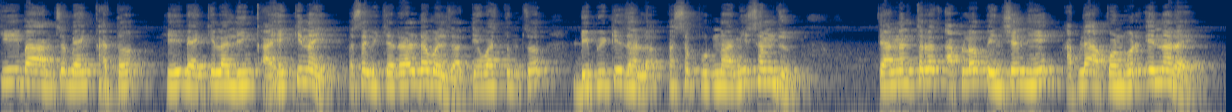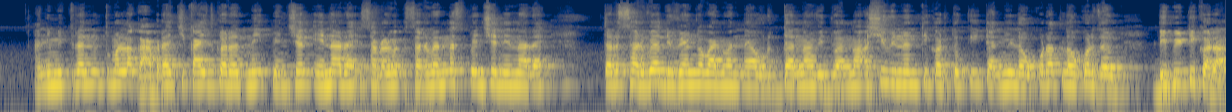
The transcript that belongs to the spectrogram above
की बा आमचं बँक खातं हे बँकेला लिंक आहे की नाही असं विचारायला डबल जा. तेव्हाच तुमचं डी पी टी झालं असं पूर्ण आम्ही समजू. त्यानंतरच आपलं पेन्शन हे आपल्या अकाउंटवर येणार आहे. आणि मित्रांनो तुम्हाला घाबरायची काहीच गरज नाही. पेन्शन येणार आहे. सगळ्या सर्वांनाच पेन्शन येणार आहे. तर सर्व दिव्यांग बांधवांना वृद्धांना विधवांना अशी विनंती करतो की त्यांनी लवकरात लवकर जाऊन डी बी टी करा.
